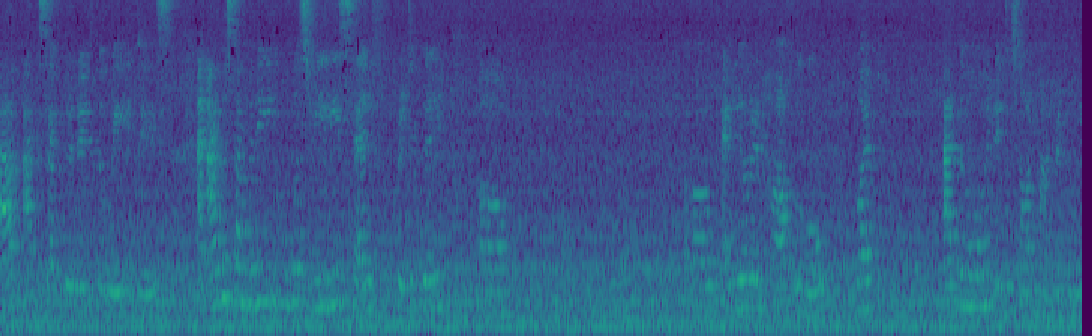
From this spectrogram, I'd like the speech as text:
have accepted it the way it is. And I was somebody who was really self critical. Um, about a year and a half ago, but at the moment it does not matter to me.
